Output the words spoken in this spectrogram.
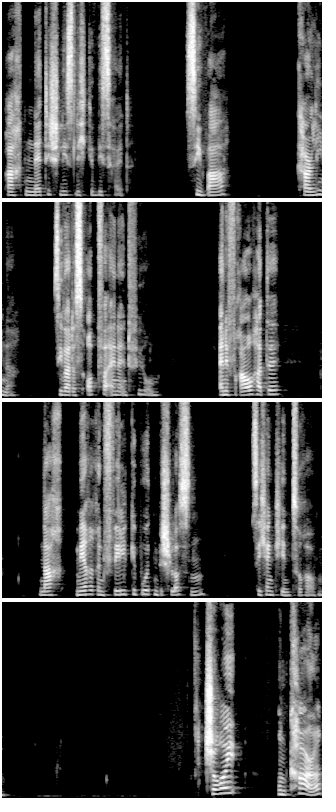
brachten Nettie schließlich Gewissheit. Sie war Carlina. Sie war das Opfer einer Entführung. Eine Frau hatte nach mehreren Fehlgeburten beschlossen, sich ein Kind zu rauben. Joy und Carl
